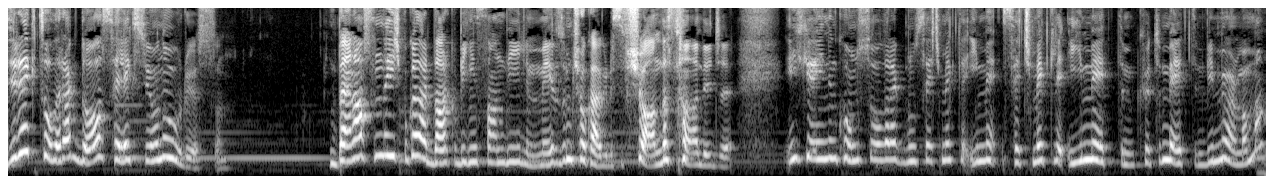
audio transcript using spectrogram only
direkt olarak doğal seleksiyona uğruyorsun. Ben aslında hiç bu kadar dark bir insan değilim. Mevzum çok agresif şu anda sadece. İlk yayının konusu olarak bunu seçmekle iyi mi, seçmekle iyi mi ettim, kötü mü ettim bilmiyorum ama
